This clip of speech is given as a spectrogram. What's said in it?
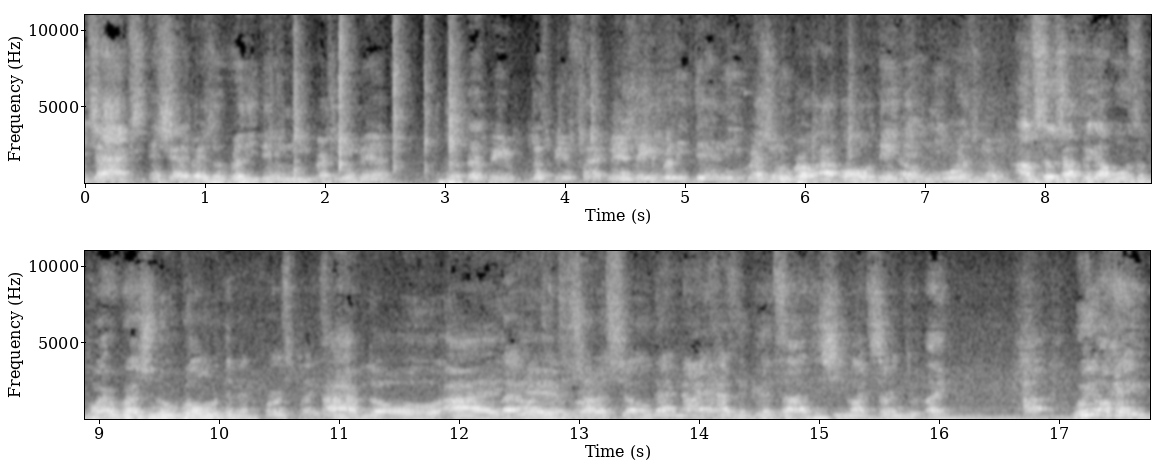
Jax and Shayna Baszler really didn't need Reginald, man. Let- Let's be let's be a fact, man. They really didn't need Reginald, bro, at all. They didn't need Reginald. I'm still trying to figure out what was the point of Reginald rolling with them in the first place. I have no Like, are they idea, just bro. trying to show that Nia has a good side and she likes certain dudes? Like, uh, we okay.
